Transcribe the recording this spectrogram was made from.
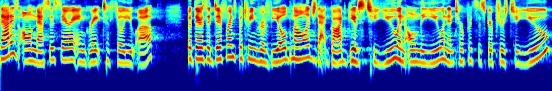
that is all necessary and great to fill you up. But there's a difference between revealed knowledge that God gives to you and only you and interprets the scriptures to you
